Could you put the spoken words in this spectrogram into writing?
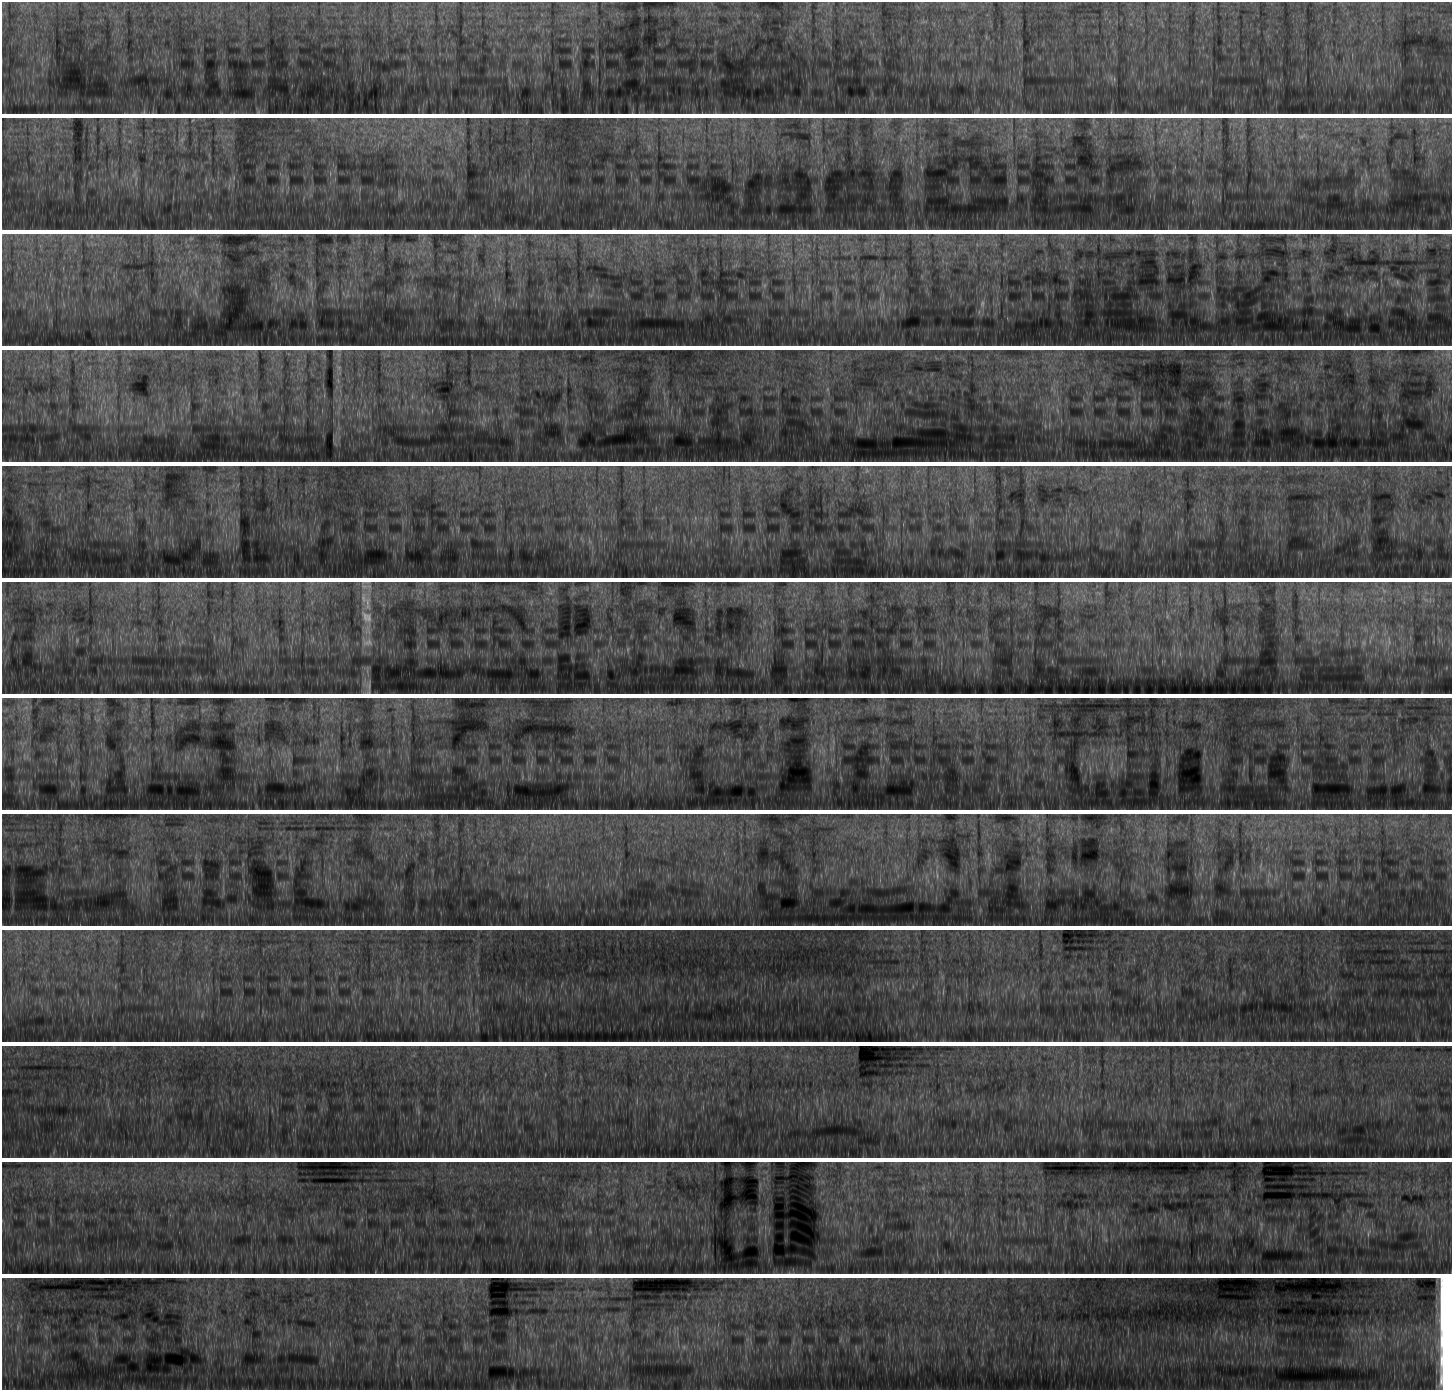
ಅಲ್ಲಿಂದ ಬಂದು ಹೋಗ್ತಾ ಇರ್ತಾರೆ ಒಂಬತ್ತು ಗಾಡಿ ಇಲ್ಲೇ. ಬರ್ತಾವೆ ಹೊರಗೆ ನಾವು ಬರ್ದಿಲ್ಲಪ್ಪ ಅಂದ್ರೆ ಮತ್ತೆ ಅವ್ರಿಗೆ ಒಂದು ತಾಸು ಲೇಟ್ ಅವ್ರು ಅದನ್ನ ಕೇಳಲ್ಲ ಅಮೂಲ್ ಲಾಂಗ್ ರೂಟ್ ಇರ್ತಾವೆ ರೀ ಮಹಾರಾಷ್ಟ್ರ ಇಲ್ಲಿಂದ ಬೆಳಗಾವ್ರಿಗೆ ಡೈರೆಕ್ಟ್ ಅದಾವ ಇಲ್ಲಿಂದ ಕಾಶಿ ಹೋಗ್ಬೋದು ಮತ್ತು ಎಲ್ಪರಕ್ಕೆ ಈ ಬಂಗ್ಲೆ ಹತ್ರ ಬಸ್ ಹತ್ರ ಬಾಗಿ ಸ್ಟಾಪ್ ಐತೆ ಕೆಮ್ಲಾಪುರ ಮತ್ತು ಸಿದ್ದಾಪುರ ರೀ ರಾತ್ರಿ ನೈಟ್ ರೀ ಹೊರಗಿರಿ ಕ್ರಾಸ್ ಬಂದು ಇಳಿಸ್ತಾರೆ ಅಲ್ಲಿಂದ ಅಲ್ಲಿದಿಂದ ಪಾಪ ಹೆಣ್ಮಕ್ಳು ದೂರಿಂದ ಬರೋರಿಗೆ ಅಲ್ಲಿ ಬಸ್ ಸ್ಟಾಪ್ ಐತ್ರಿ ರೀ ಎಲ್ಪರಟ್ಟಿ ಬರಲಿ ಅಲ್ಲಿ ಒಂದು ಮೂರು ಊರಿಗೆ ಅನುಕೂಲ ಆಗ್ತೈತೆ ರೀ ಅಲ್ಲಿ ಒಂದು ಸ್ಟಾಪ್ ಮಾಡಿರಿ. ಅಜಿತನ Thank Thank you.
